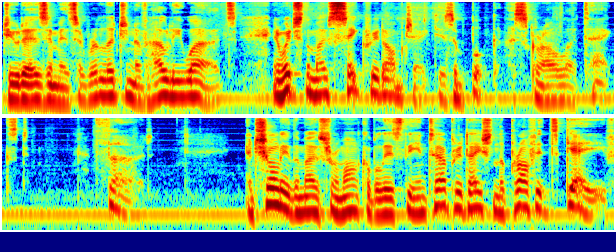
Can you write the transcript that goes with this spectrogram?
Judaism is a religion of holy words, in which the most sacred object is a book, a scroll, a text. Third, and surely the most remarkable is the interpretation the prophets gave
